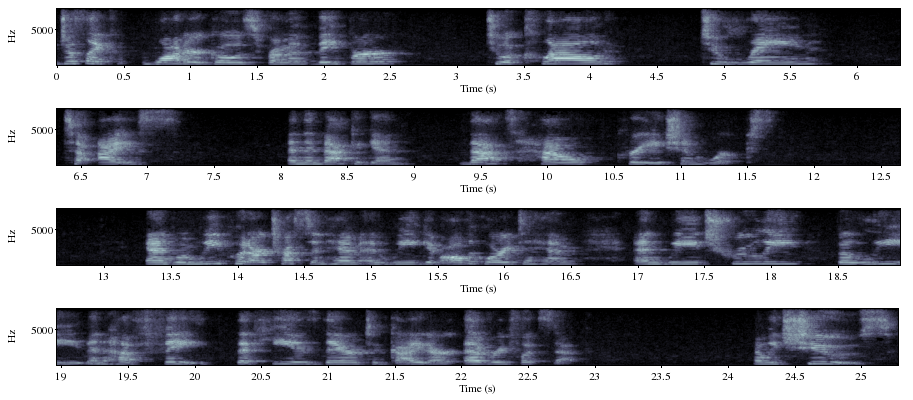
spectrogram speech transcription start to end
just like water goes from a vapor to a cloud to rain to ice and then back again, that's how creation works. And when we put our trust in Him and we give all the glory to Him and we truly believe and have faith that He is there to guide our every footstep, and we choose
